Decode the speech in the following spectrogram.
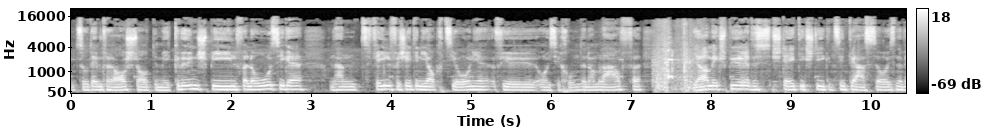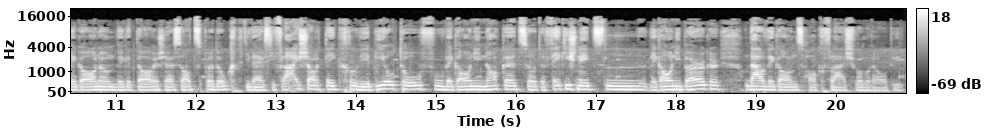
Und zudem veranstalten wir Gewinnspiele, Verlosungen und haben viele verschiedene Aktionen für unsere Kunden am Laufen. Ja, wir spüren das stetig steigendes Interesse an unseren veganen und vegetarischen Ersatzprodukten. Diverse Fleischartikel wie Biotofu, vegane Nuggets oder Veggie-Schnitzel, vegane Burger und auch veganes Hackfleisch, das wir anbieten.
